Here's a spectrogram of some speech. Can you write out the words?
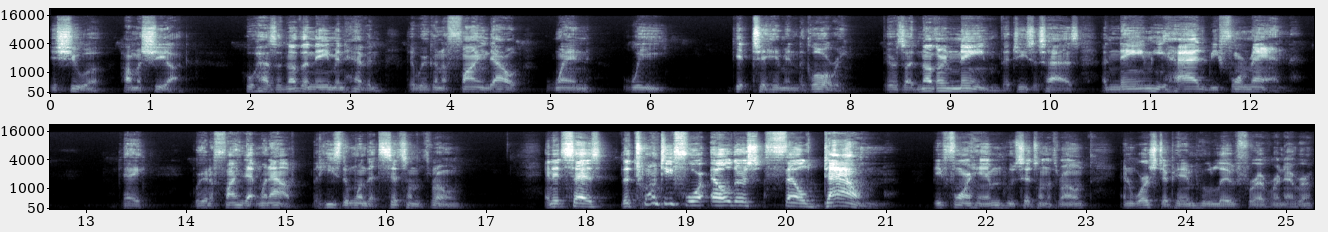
Yeshua HaMashiach, who has another name in heaven that we're going to find out when we get to him in the glory. There's another name that Jesus has, a name he had before man. Okay? We're going to find that one out, but he's the one that sits on the throne. And it says, The 24 elders fell down before him who sits on the throne and worship him who lives forever and ever.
